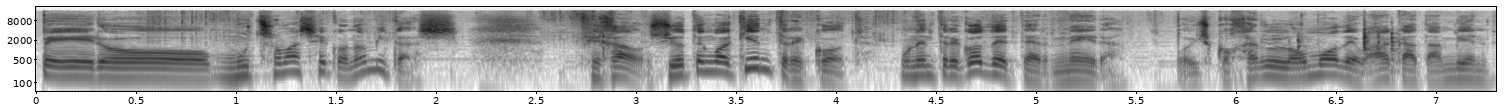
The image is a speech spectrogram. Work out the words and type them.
pero mucho más económicas. Fijaos, yo tengo aquí entrecot, un entrecot de ternera. Podéis coger lomo de vaca también.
